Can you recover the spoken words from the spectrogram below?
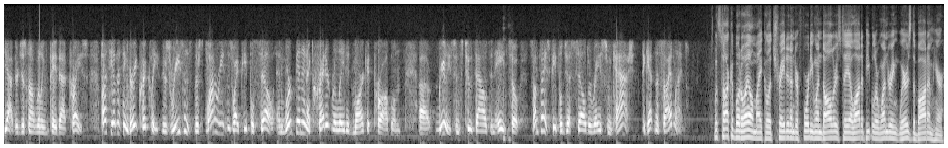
yeah, they're just not willing to pay that price. Plus, the other thing, very quickly, there's reasons. There's a lot of reasons why people sell, and we've been in a credit-related market problem uh, really since 2008. So sometimes people just sell to raise some cash to get in the sidelines. Let's talk about oil, Michael. It traded under $41 today. A lot of people are wondering where's the bottom here.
